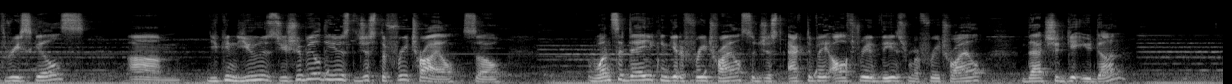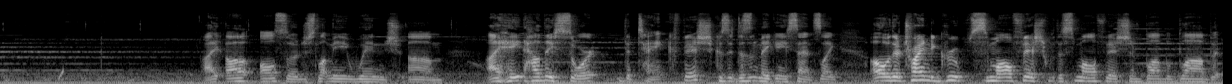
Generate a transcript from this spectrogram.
three skills. Um, you can use, you should be able to use just the free trial, so once a day you can get a free trial, so just activate all three of these from a free trial. That should get you done. I uh, also, just let me whinge, um, I hate how they sort the tank fish, because it doesn't make any sense. Like, oh, they're trying to group small fish with a small fish and blah, blah, blah, but...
